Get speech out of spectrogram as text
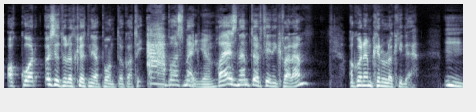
akkor össze tudod kötni a pontokat, hogy á, bazd meg, Igen. ha ez nem történik velem, akkor nem kerülök ide. Mm.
